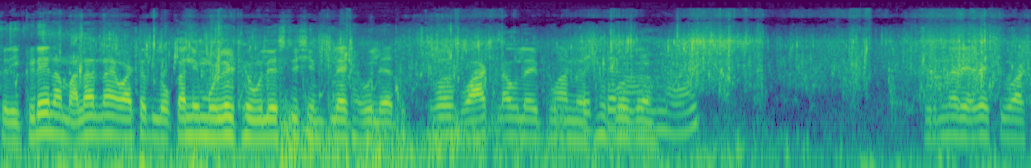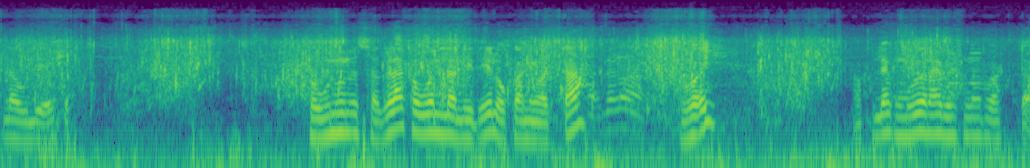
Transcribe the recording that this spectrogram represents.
तर इकडे ना मला नाही वाटत लोकांनी मुळे ठेवले असते शिंपल्या ठेवल्यात. वाट लावलाय पूर्ण बघा. पूर्ण रेव्याची वाट लावली आहे. खवणून सगळा खवनला नाही ते लोकांनी वाटता. होय? आपल्याक मुळं नाही भेटणार वाटतं.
